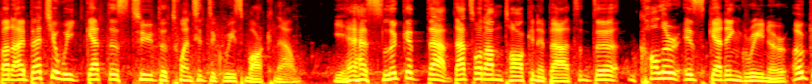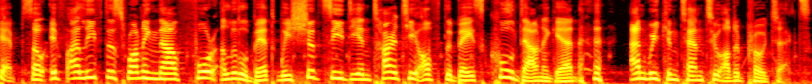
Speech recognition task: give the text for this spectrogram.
But I bet you we get this to the 20 degrees mark now. Yes, look at that. That's what I'm talking about. The color is getting greener. Okay, so if I leave this running now for a little bit, we should see the entirety of the base cool down again. and we can tend to other projects.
